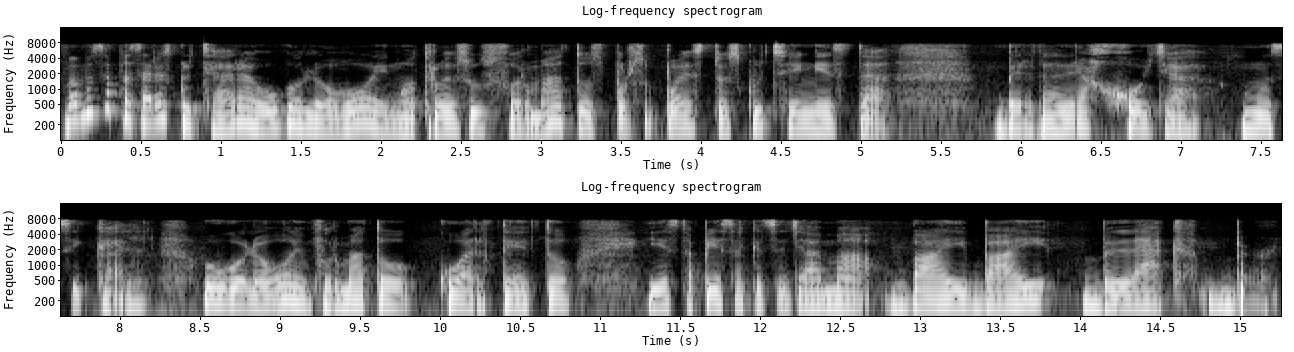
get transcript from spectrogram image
Vamos a pasar a escuchar a Hugo Lobo en otro de sus formatos, por supuesto. Escuchen esta verdadera joya musical. Hugo Lobo en formato cuarteto y esta pieza que se llama Bye Bye Blackbird.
